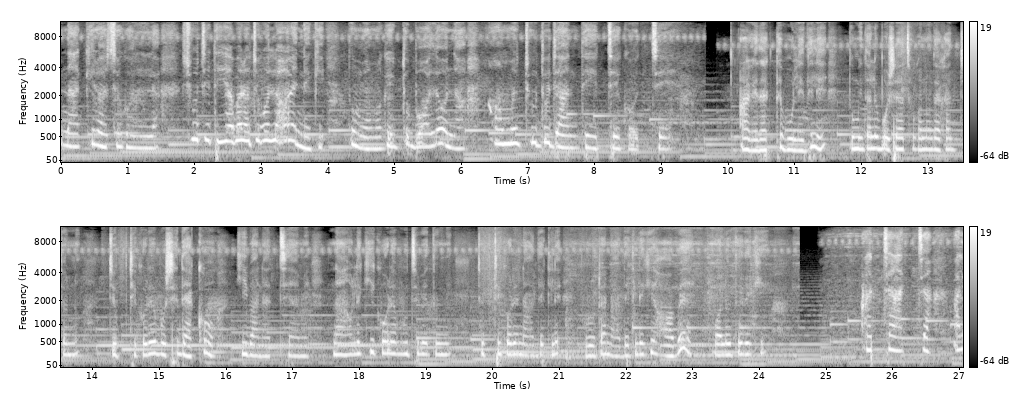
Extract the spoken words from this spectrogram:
নাকি রসগোল্লা? সুজি দিয়ে আবার রসগোল্লা হয় নাকি? তুমি আমাকে একটু বলো না, আমার শুধু জানতে ইচ্ছে করছে। আগে থাকতে বলে দিলে, তুমি তাহলে বসে আছো কেন দেখার জন্য? চুপটি করে বসে দেখো কি বানাচ্ছি আমি। না হলে কি করে বুঝবে তুমি? চুপটি করে না দেখলে, পুরোটা না দেখলে কি হবে? বলো তো দেখি। আচ্ছা আচ্ছা আর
